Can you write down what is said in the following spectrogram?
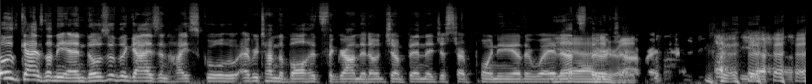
those guys on the end, those are the guys in high school who every time the ball hits the ground, they don't jump in, they just start pointing the other way. That's their you're job, right? Yeah.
